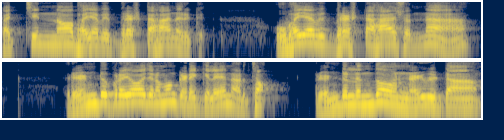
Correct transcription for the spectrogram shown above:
கச்சின்னோ பய விப்ரஷ்டான்னு இருக்கு. உபய விப்ரஷ்டா சொன்னா ரெண்டு பிரயோஜனமும் கிடைக்கலேன்னு அர்த்தம். ரெண்டுலேருந்தும் நழுவிட்டான்.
